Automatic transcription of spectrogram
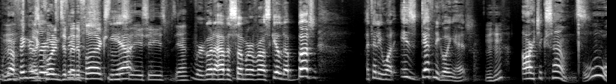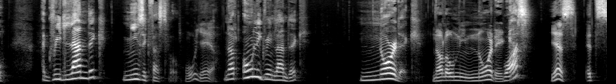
We got our fingers. are- According to fingers- Metaflex and yeah, CCs, yeah. we're going to have a summer of Roskilde. But I tell you what is definitely going ahead. Arctic Sounds, Ooh. a Greenlandic music festival. Oh yeah. Not only Greenlandic, Nordic. Not only Nordic. What? Yes, it's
